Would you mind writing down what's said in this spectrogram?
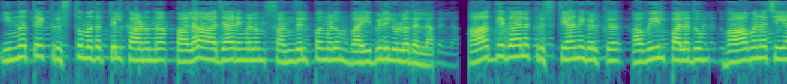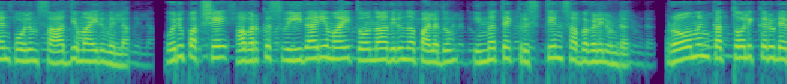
ഇന്നത്തെ ക്രിസ്തുമതത്തിൽ കാണുന്ന പല ആചാരങ്ങളും സങ്കല്പങ്ങളും ബൈബിളിലുള്ളതല്ല. ആദ്യകാല ക്രിസ്ത്യാനികൾക്ക് അവയിൽ പലതും ഭാവന ചെയ്യാൻ പോലും സാധ്യമായിരുന്നില്ല. ഒരു പക്ഷേ അവർക്ക് സ്വീകാര്യമായി തോന്നാതിരുന്ന പലതും ഇന്നത്തെ ക്രിസ്ത്യൻ സഭകളിലുണ്ട്. റോമൻ കത്തോലിക്കരുടെ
